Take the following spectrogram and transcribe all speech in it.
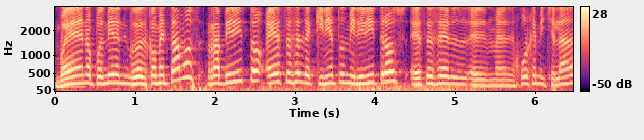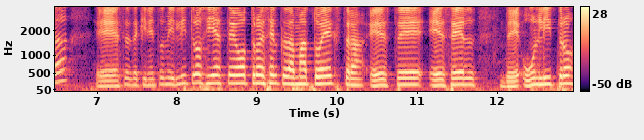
Bueno, pues miren, les comentamos rapidito. Este es el de 500 mililitros. Este es el, el menjurje michelada. Eh, Este es de 500 mililitros. Y este otro es el clamato extra. Este es el de un litro.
